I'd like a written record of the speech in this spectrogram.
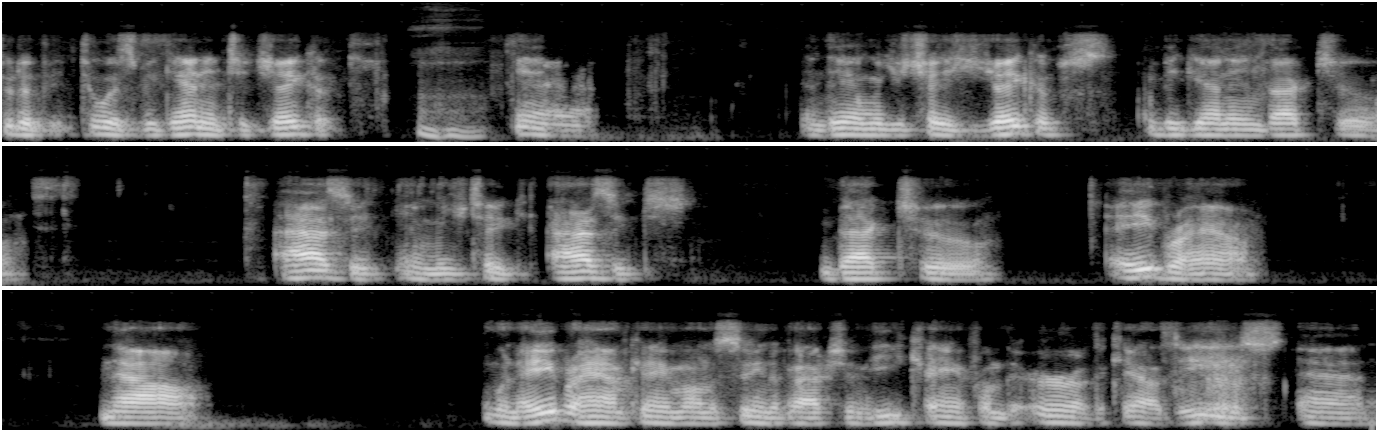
to the to its beginning to Jacob, Mhm. and and then when you trace Jacob's beginning back to Isaac, and when you take Isaac's back to Abraham, now when Abraham came on the scene of action, he came from the Ur of the Chaldees, and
